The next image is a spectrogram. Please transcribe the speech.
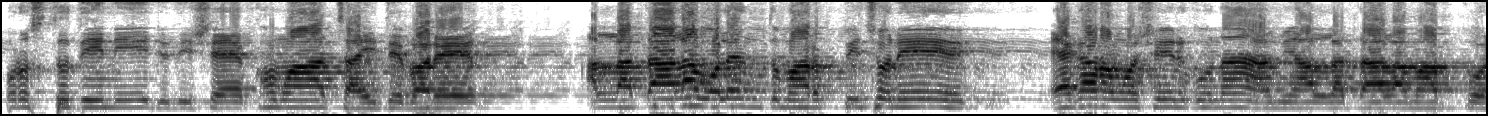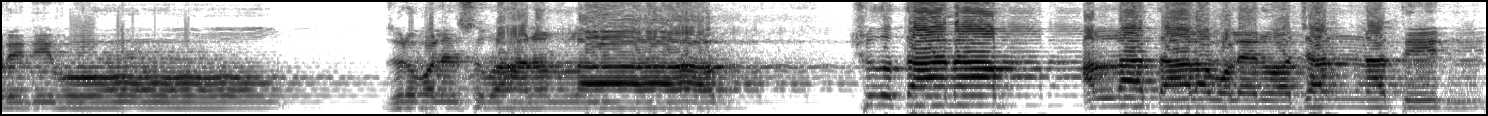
প্রস্তুতি নিয়ে যদি সে ক্ষমা চাইতে পারে, আল্লাহ তাআলা বলেন, তোমার পিছনে এগারো মাসের গুণা আমি আল্লাহ তাআলা মাফ করে দিব। জোরে বলেন সুবহানাল্লাহ। শুধু তা না, আল্লাহ তাআলা বলেন ও জান্নাতিন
